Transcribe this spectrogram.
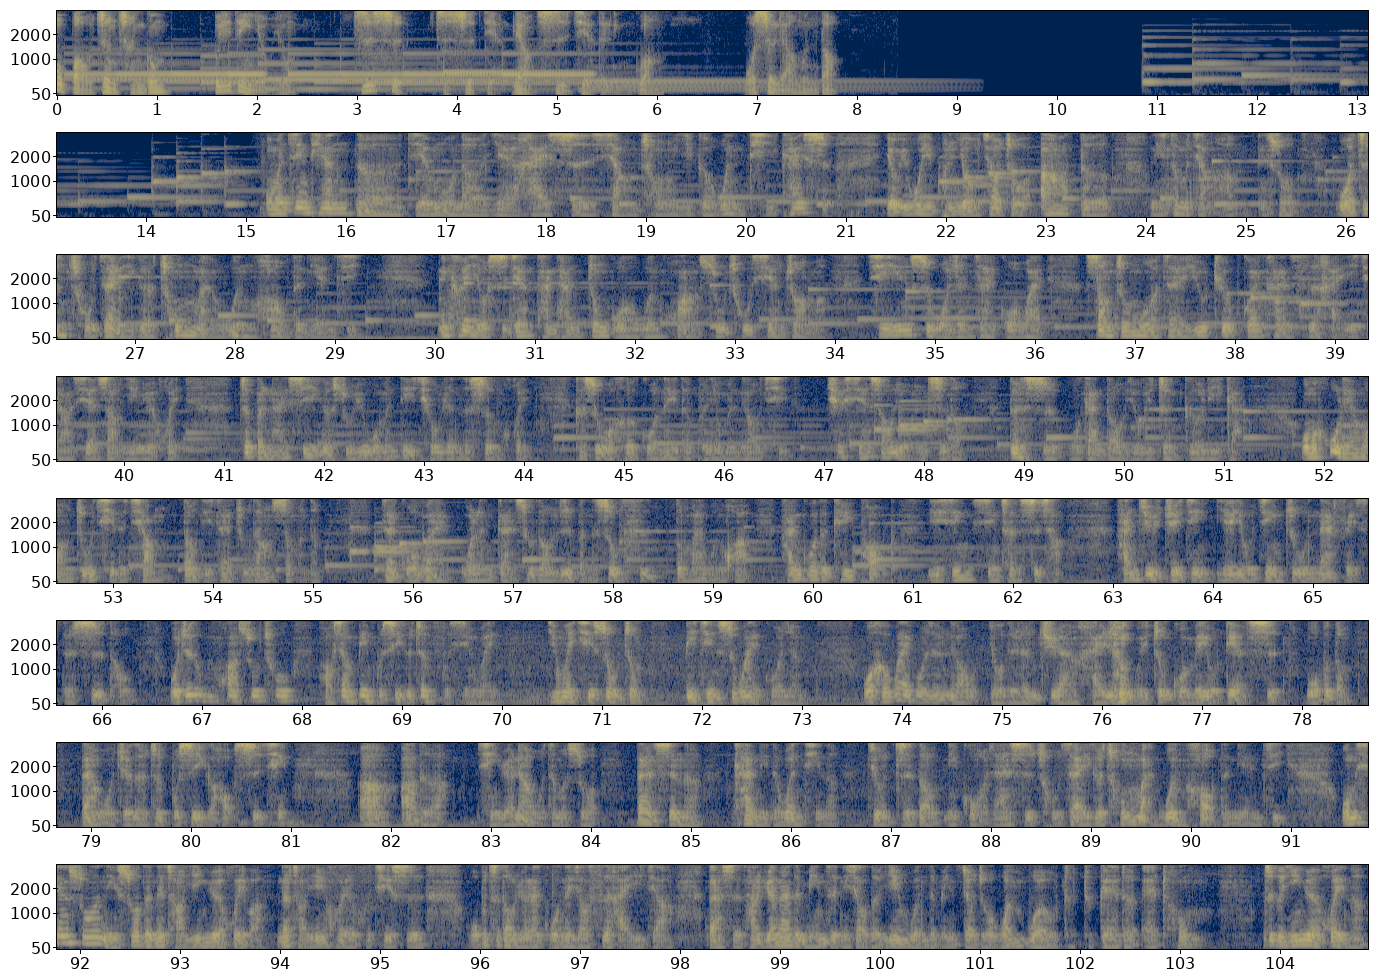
不保证成功，不一定有用。知识只是点亮世界的灵光。我是梁文道。我们今天的节目呢，也还是想从一个问题开始。有一位朋友叫做阿德，你这么讲啊？你说我正处在一个充满问号的年纪。您可以有时间谈谈中国文化输出现状吗？起因是我人在国外，上周末在 YouTube 观看四海一家线上音乐会。这本来是一个属于我们地球人的盛会，可是我和国内的朋友们聊起，却鲜少有人知道。顿时我感到有一阵隔离感。我们互联网筑起的墙到底在阻挡什么呢？在国外，我能感受到日本的寿司、动漫文化。韩国的 K-pop 已经形成市场，韩剧最近也有进驻 Netflix 的势头。我觉得文化输出好像并不是一个政府行为，因为其受众毕竟是外国人。我和外国人聊，有的人居然还认为中国没有电视。我不懂，但我觉得这不是一个好事情。啊，阿德，请原谅我这么说，但是呢，看你的问题呢。就知道你果然是处在一个充满问号的年纪。我们先说你说的那场音乐会吧。那场音乐会其实我不知道，原来国内叫四海一家，但是它原来的名字你晓得，英文的名字叫做 One World Together at Home。这个音乐会呢，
